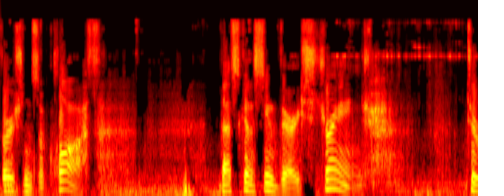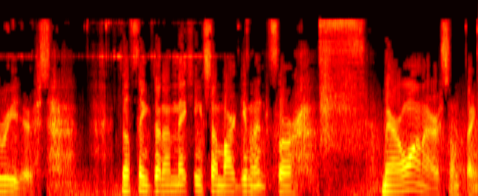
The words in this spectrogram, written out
versions of cloth, that's going to seem very strange to readers. They'll think that I'm making some argument for marijuana or something.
